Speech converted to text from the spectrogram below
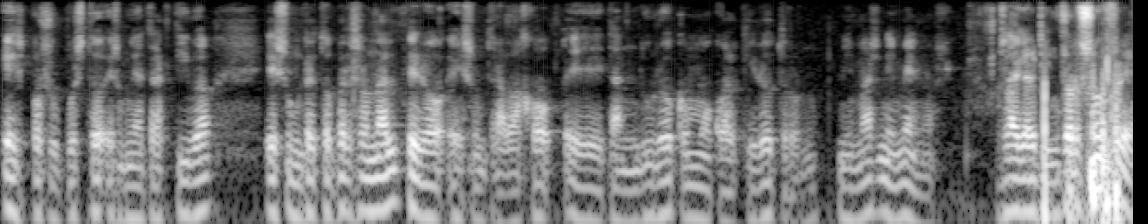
Es, por supuesto, es muy atractiva, es un reto personal, pero es un trabajo eh, tan duro como cualquier otro, ¿no? ni más ni menos. O sea, que el pintor sufre.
